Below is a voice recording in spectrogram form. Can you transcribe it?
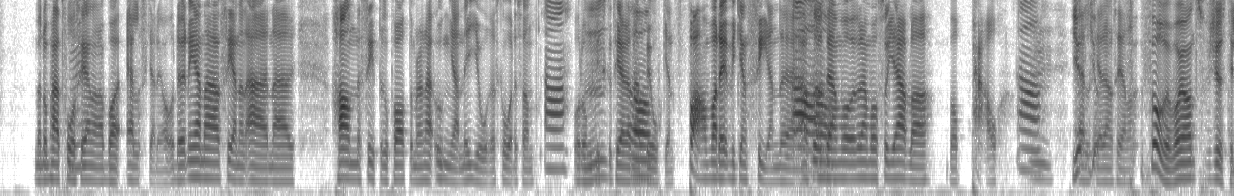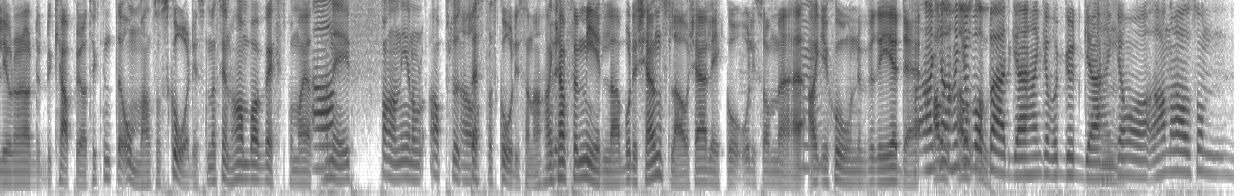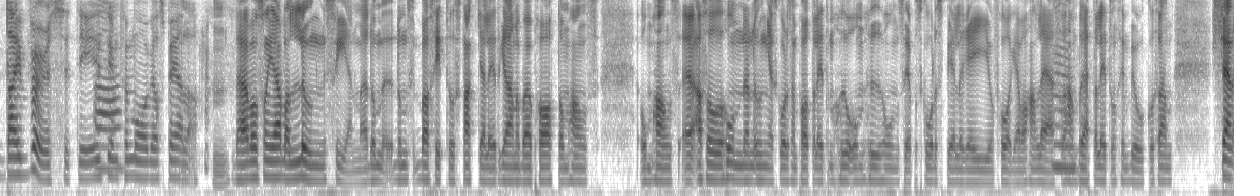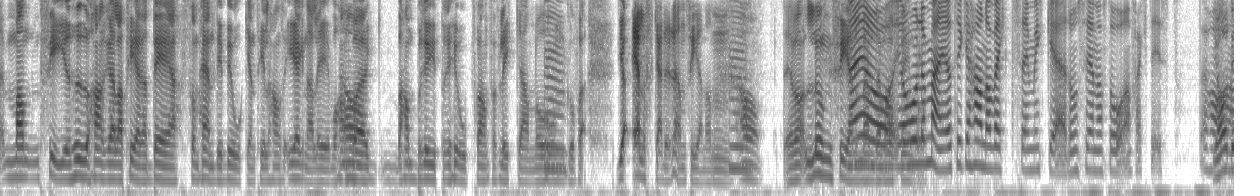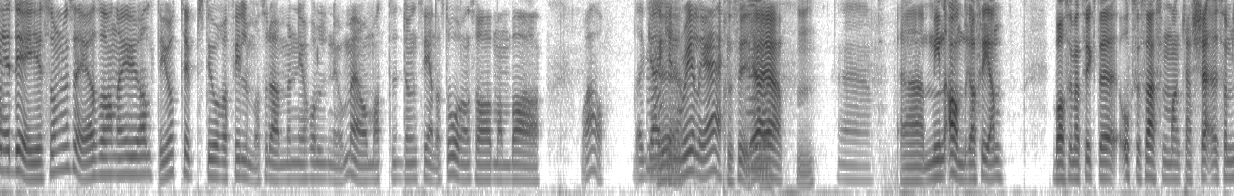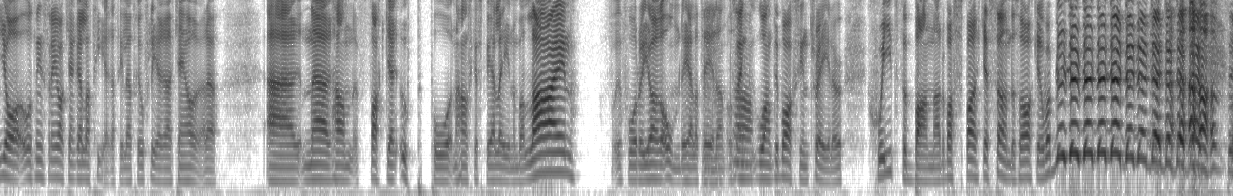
Men de här två Mm. scenerna bara älskade jag. Och den ena scenen är när han sitter och pratar med den här unga nioåriga skådisen Ja. och de Mm. diskuterar den här Ja. boken. Fan vad det, vilken scen det är. Ja. Alltså den var, den var så jävla, bara pow. Ja. Mm. Jag älskar den scenen. Förr var jag inte så förtjust i Leonardo Di- DiCaprio. Jag tyckte inte om han som skådis. Men sen har han bara växt på mig att Ja. han är fan en av de absolut Ja. bästa skådisarna. Han kan förmedla både känsla och kärlek och, och liksom eh, Mm. aggression, vrede. Han, han, kan, all- han kan all- vara allt. bad guy, han kan vara good guy, han Mm. kan vara, han har sån diversity i Ja. sin förmåga att spela. Mm. Det här var en sån jävla lugn scen med. De, de bara sitter och snackar lite grann och börjar prata om hans om hans, eh, alltså hon den unga skådespelaren pratar lite om hur, om hur hon ser på skådespeleri och frågar vad han läser. Mm. Han berättar lite om sin bok och sen känner, man ser ju hur han relaterar det som händer i boken till hans egna liv och han Ja. börjar, han bryter ihop framför flickan och hon Mm. går fram. Jag älskade den scenen. Mm. Mm. Ja. Det var en lugn scen Nej, men det var jag, jag håller med. Jag tycker han har växt sig mycket de senaste åren faktiskt. Det har Ja, det, det är ju som du säger, alltså han har ju alltid gjort typ stora filmer och sådär, men jag håller nog med om att de senaste åren så har man bara Wow, that guy Mm. can really act. Precis. Ja, ja. Mm. Eh, min andra scen, bara som jag tyckte också så här som man kan som jag, åtminstone jag kan relatera till, jag tror flera kan göra det, är när han fuckar upp på, när han ska spela in och bara line, får att göra om det hela tiden. Mm. Och sen ja. går han tillbaka i en trailer, skitförbannad, bara sparkar sönder saker och bara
